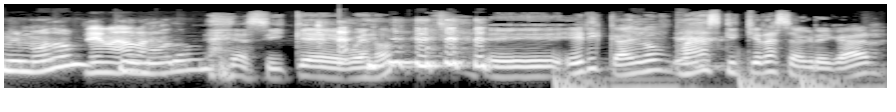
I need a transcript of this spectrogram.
Ni modo. De nada. Así que bueno. eh, Erika, ¿algo más que quieras agregar?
